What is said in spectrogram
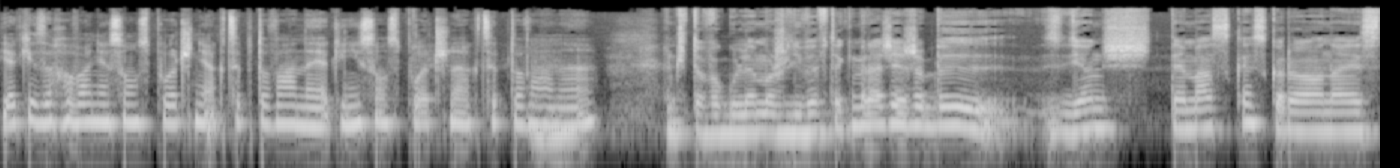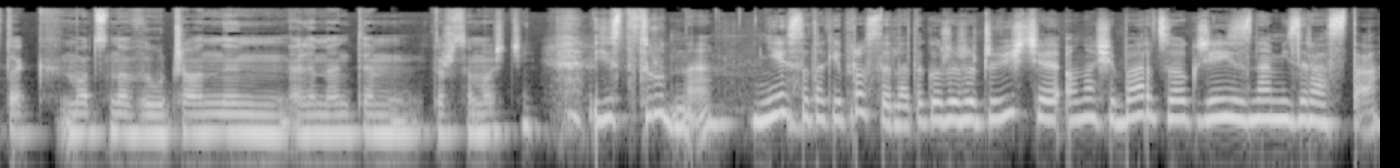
jakie zachowania są społecznie akceptowane, jakie nie są społecznie akceptowane. Mhm. Czy to w ogóle możliwe w takim razie, żeby zdjąć tę maskę, skoro ona jest tak mocno wyuczonym elementem tożsamości? Jest trudne. Nie jest to takie proste, dlatego że rzeczywiście ona się bardzo gdzieś z nami zrasta.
